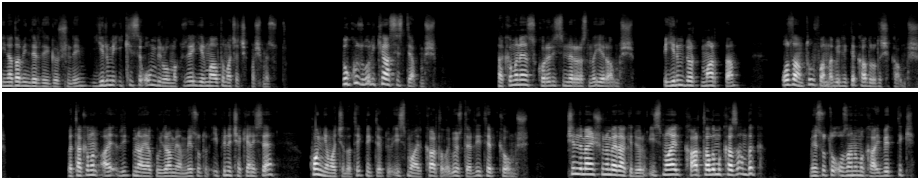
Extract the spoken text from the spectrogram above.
inada bindirdiği görüşündeyim. 22'si 11 olmak üzere 26 maça çıkmış Mesut. 9 gol 2 asist yapmış. Takımın en skorer isimleri arasında yer almış. Ve 24 Mart'ta Ozan Tufan'la birlikte kadro dışı kalmış. Ve takımın ritmine ayak uyduramayan Mesut'un ipini çeken ise Konya maçında teknik direktör İsmail Kartal'a gösterdiği tepki olmuş. Şimdi ben şunu merak ediyorum. İsmail Kartal'ı mı kazandık? Mesut'u Ozan'ı mı kaybettik?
